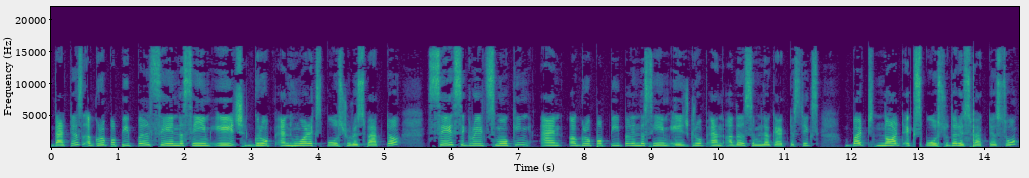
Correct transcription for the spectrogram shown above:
that is a group of people say in the same age group and who are exposed to risk factor, say cigarette smoking and a group of people in the same age group and other similar characteristics but not exposed to the risk factors. So,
